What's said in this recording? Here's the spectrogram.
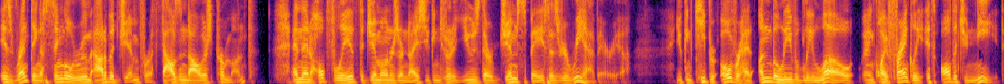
is renting a single room out of a gym for $1,000 per month. And then hopefully, if the gym owners are nice, you can sort of use their gym space as your rehab area you can keep your overhead unbelievably low. And quite frankly, it's all that you need.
